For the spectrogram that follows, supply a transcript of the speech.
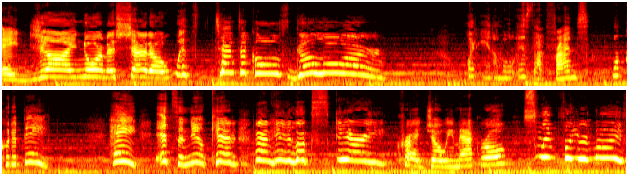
A ginormous shadow with tentacles galore. What animal is that, friends? What could it be? Hey, it's a new kid and he looks scary, cried Joey Mackerel. Swim for your life.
